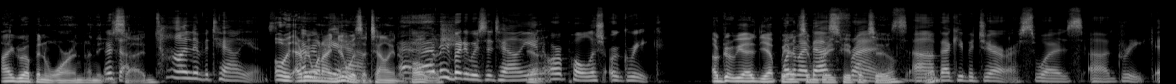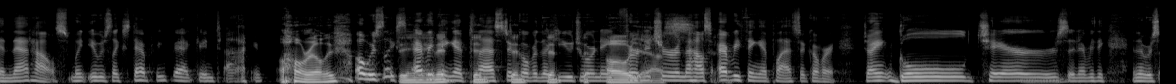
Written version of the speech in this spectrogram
I grew up in Warren on the There's east a side. ton of Italians. Oh, everyone I Everybody- knew was. Italian or Polish. Everybody was Italian Yeah. or Polish or Greek. Oh, good. We had, yep, we One had of my some best Greek people friends, too. uh, Yep. Becky Bajeris, was uh, Greek, and that house, when it was like stepping back in time. Oh, really? Oh, it was like Ding, everything ding, had plastic ding, over the ding, huge ding. ornate Oh, furniture in the yes. house. Everything had plastic over it. Giant gold chairs and everything. And there was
